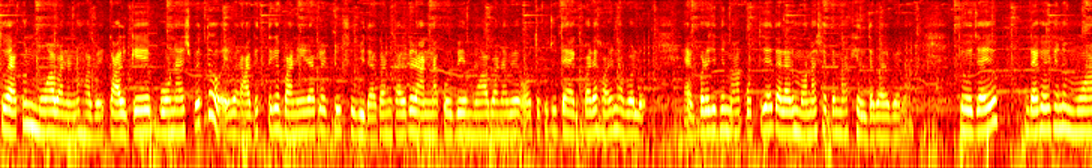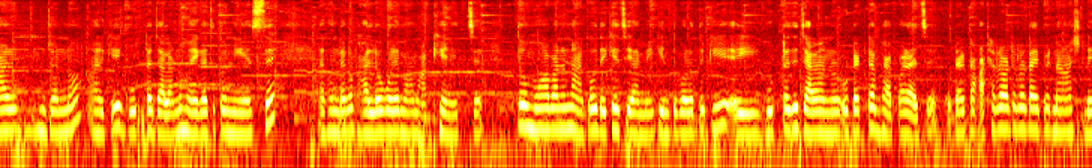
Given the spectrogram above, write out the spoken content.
তো এখন মোয়া বানানো হবে। কালকে বোন আসবে তো, এবার আগের থেকে বানিয়ে রাখলে একটু সুবিধা, কারণ কালকে রান্না করবে, মোয়া বানাবে, অত কিছু তো একবারে হয় না বলো। একবারে যদি মা করতে যায়, তাহলে আর মনার সাথে মা খেলতে পারবে না। তো যাই হোক, দেখো এখানে মোয়ার জন্য আর কি গুড়টা জ্বালানো হয়ে গেছে তো নিয়ে এসছে। এখন দেখো ভালো করে মা মাখিয়ে নিচ্ছে। তো মোয়া বানানো আগেও দেখেছি আমি, কিন্তু বলো তো কি এই গুড়টা যে জ্বালানোর ওটা একটা ব্যাপার আছে। ওটা একটা আঠালো আঠালো টাইপের না আসলে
